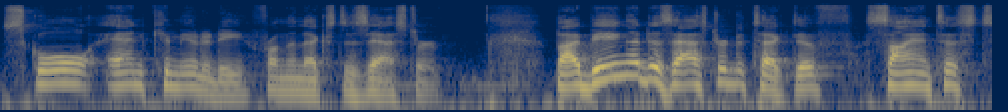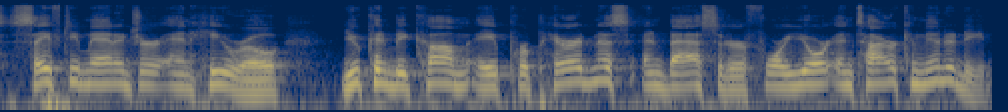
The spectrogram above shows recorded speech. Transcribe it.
school, and community from the next disaster. By being a disaster detective, scientist, safety manager, and hero, you can become a preparedness ambassador for your entire community.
